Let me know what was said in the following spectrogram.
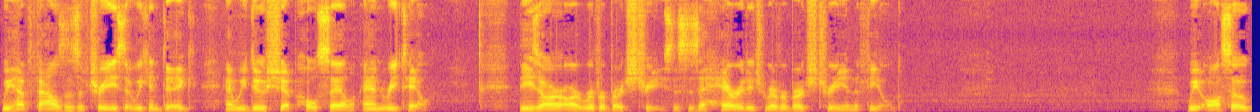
We have thousands of trees that we can dig, and we do ship wholesale and retail. These are our river birch trees. This is a heritage river birch tree in the field. We also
